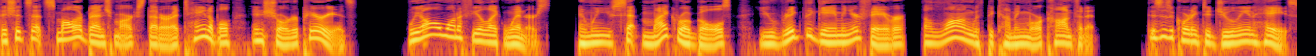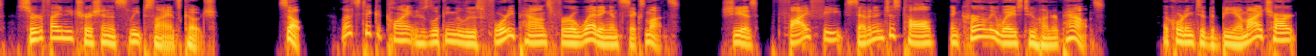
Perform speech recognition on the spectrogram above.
they should set smaller benchmarks that are attainable in shorter periods. We all want to feel like winners, and when you set micro goals, you rig the game in your favor along with becoming more confident. This is according to Julian Hayes, certified nutrition and sleep science coach. So, let's take a client who's looking to lose 40 pounds for a wedding in six months. She is 5 feet 7 inches tall and currently weighs 200 pounds. According to the BMI chart,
